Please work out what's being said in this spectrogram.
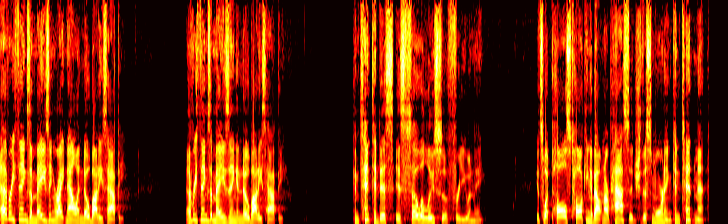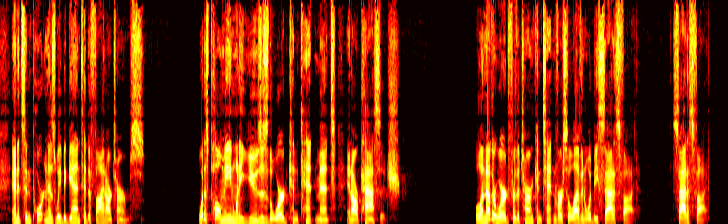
Everything's amazing right now and nobody's happy. Everything's amazing and nobody's happy. Contentedness is so elusive for you and me. It's what Paul's talking about in our passage this morning contentment, and it's important as we begin to define our terms. What does Paul mean when he uses the word contentment in our passage? Well, another word for the term content in verse 11 would be satisfied. Satisfied.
